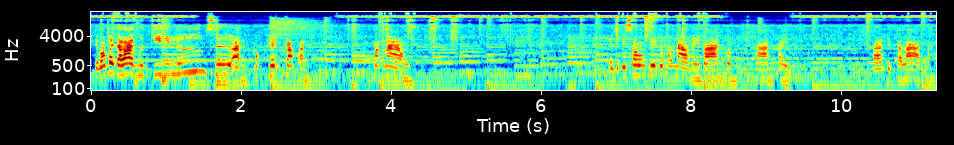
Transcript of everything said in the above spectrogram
แต่ว่าไปตลาดเมื่อกี้นี่ลืมซื้ออันมักเพชรกับอันมักนาวเดี๋ยวจะไปซ่องซื้อกับมักนาวในบ้านก่อนที่ค้านไปค้านไปตลาดล่ะ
